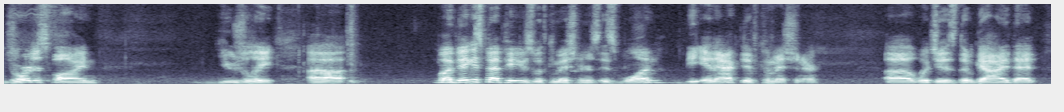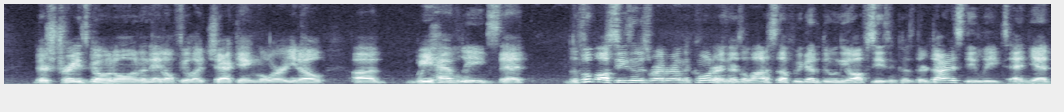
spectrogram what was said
George is fine. Usually, uh, my biggest pet peeves with commissioners is one, the inactive commissioner, uh, which is the guy that there's trades going on and they don't feel like checking, or you know, uh, we have leagues that the football season is right around the corner, and there's a lot of stuff we got to do in the off season because they're dynasty leagues, and yet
